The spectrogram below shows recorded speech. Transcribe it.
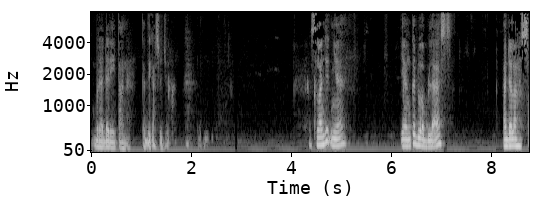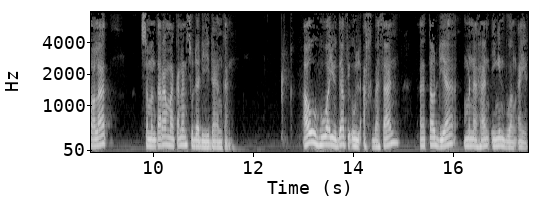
berada di tanah ketika sujud. Selanjutnya, yang ke-12 adalah salat sementara makanan sudah dihidangkan. Au huwa yudafi'ul akhbathan atau dia menahan ingin buang air.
